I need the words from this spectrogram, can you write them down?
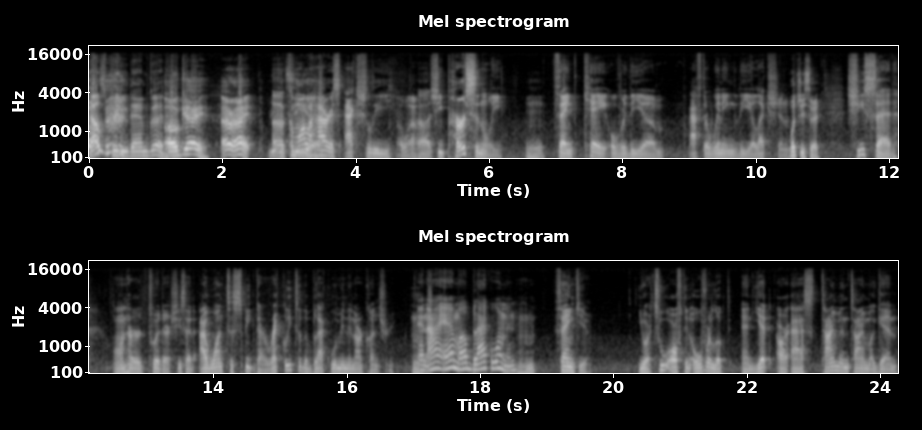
That was pretty damn good. okay. All right. Uh, can see, Kamala uh, Harris actually, Oh, wow. uh, she personally Mhm. thanked Kay over the um, after winning the election. What'd she say? She said on her Twitter, she said, "I want to speak directly to the black women in our country. And I am a black woman. hmm Thank you. You are too often overlooked and yet are asked time and time again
